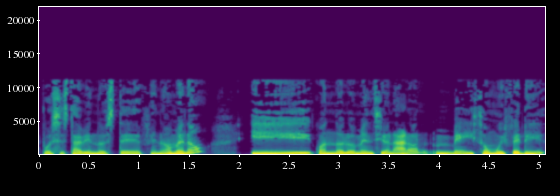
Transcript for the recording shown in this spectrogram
pues está viendo este fenómeno y cuando lo mencionaron me hizo muy feliz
